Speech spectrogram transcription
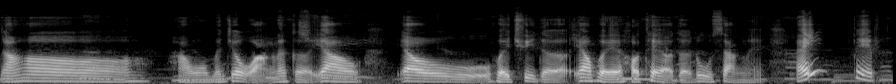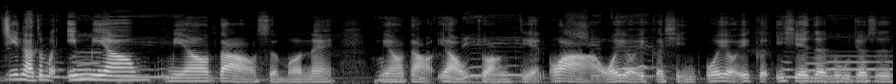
然后好，我们就往那个要要回去的，要回 hotel 的路上呢。哎，被金娜这么一瞄，瞄到什么呢？瞄到药妆店。哇，我有一个行，我有一个一些任务，就是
